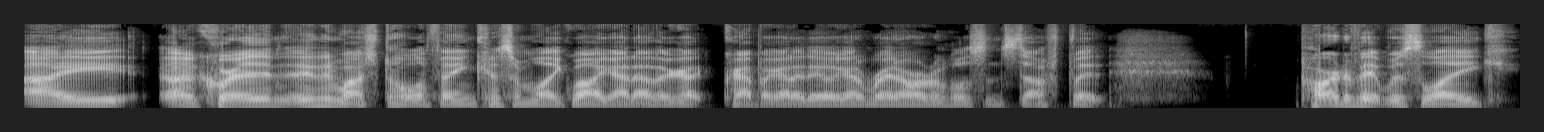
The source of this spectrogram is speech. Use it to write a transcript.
I of course I didn't watch the whole thing because I'm like, well, I got other crap I got to do. I got to write articles and stuff. But part of it was like,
